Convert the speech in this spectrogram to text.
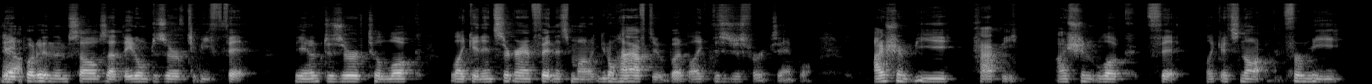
They Yeah. put it in themselves that they don't deserve to be fit. They don't deserve to look like an Instagram fitness model. You don't have to, but like this is just for example. I shouldn't be happy. I shouldn't look fit. Like it's not for me.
